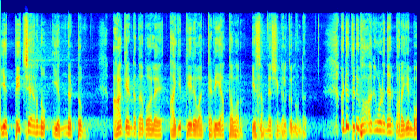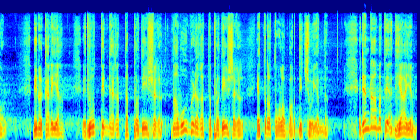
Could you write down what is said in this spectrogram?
എത്തിച്ചേർന്നു എന്നിട്ടും ആകേണ്ടത് പോലെ ആയിത്തീരുവാൻ കഴിയാത്തവർ ഈ സന്ദേശം കേൾക്കുന്നുണ്ട്. അടുത്തൊരു ഭാഗം കൂടെ ഞാൻ പറയുമ്പോൾ നിങ്ങൾക്കറിയാം രൂത്തിന്റെ അകത്തെ പ്രതീക്ഷകൾ നവൂമിയുടെ അകത്തെ പ്രതീക്ഷകൾ എത്രത്തോളം വർദ്ധിച്ചു എന്ന്. രണ്ടാമത്തെ അധ്യായം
